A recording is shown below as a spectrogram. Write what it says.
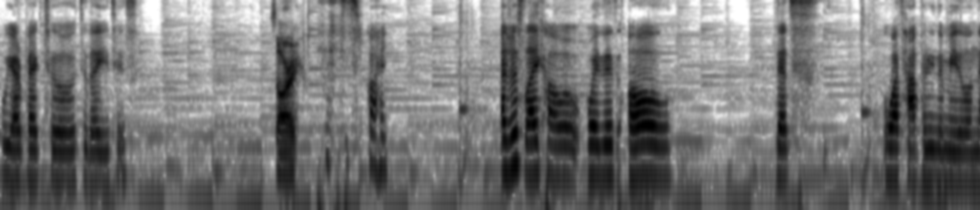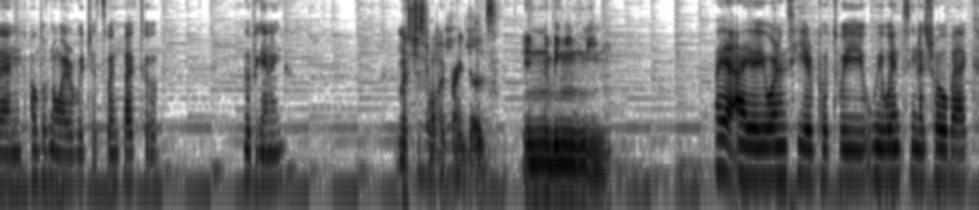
We are back to to the eighties. Sorry. it's fine. I just like how we did all. That's what happened in the middle, and then out of nowhere we just went back to the beginning. That's just what my brain does. In the beginning. Oh yeah, I you weren't here, but we we went in a throwback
